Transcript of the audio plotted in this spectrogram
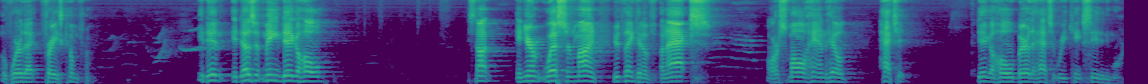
of where that phrase come from. It didn't it doesn't mean dig a hole. It's not in your Western mind, you're thinking of an axe or a small handheld hatchet. Dig a hole, bury the hatchet where you can't see it anymore.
